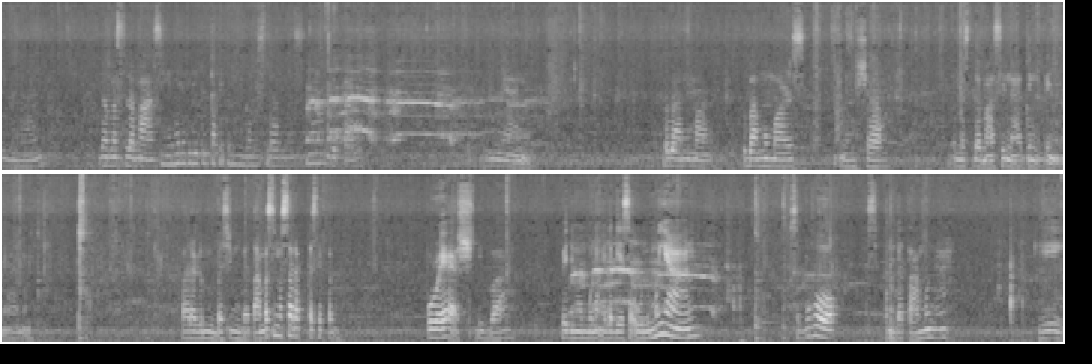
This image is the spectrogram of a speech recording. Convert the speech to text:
Ganyan. Lamas-lamasin. Halika dito, pakita mo yung lamas-lamas na gata. Ganyan. Baba mo, Mar. Baba mo, Mars. Ayan siya. Damas-damasin natin. Ganyan. Para lumabas yung gata. Mas masarap kasi pag fresh, di ba? Pwede mo munang ilagay sa ulo mo yan. Sa buhok. Kasi panggata mo na. Okay.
